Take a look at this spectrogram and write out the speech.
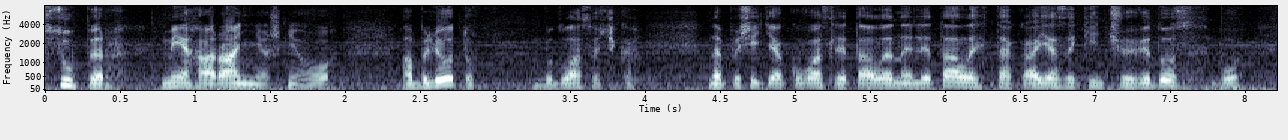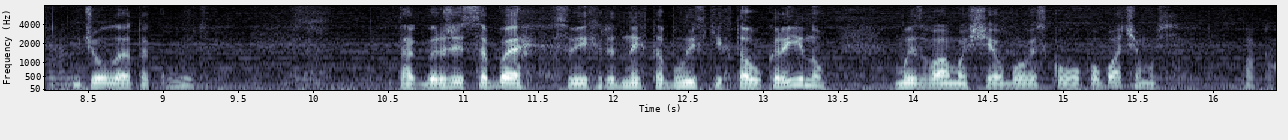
супер-мега раннішнього обльоту. Будь ласка, напишіть, як у вас літали, не літали. Так, а я закінчую відос, бо бджоли атакують. Так, бережіть себе, своїх рідних та близьких та Україну. Ми з вами ще обов'язково побачимось. Пока.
